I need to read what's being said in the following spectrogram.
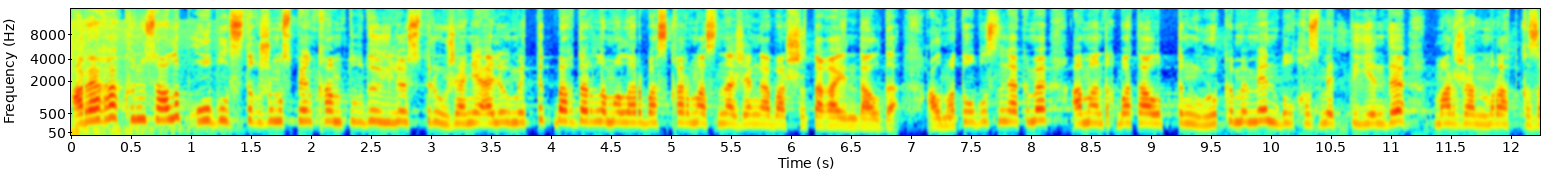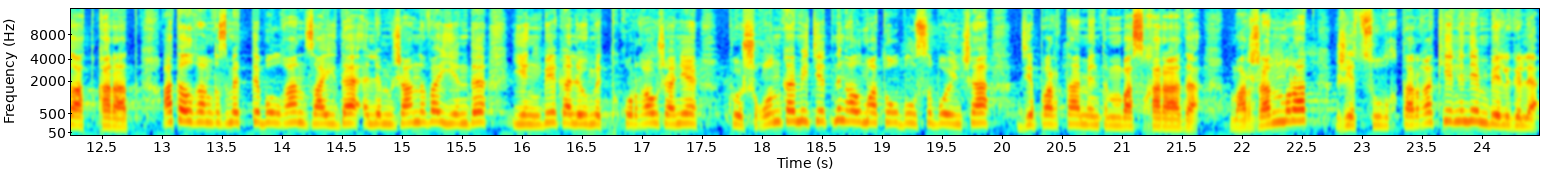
Араға күн салып, облыстық жұмыспен қамтуды үйлестіру және әлеуметтік бағдарламалар басқармасына жаңа басшы тағайындалды. Алматы облысының әкімі Амандық Баталыптың өкімімен бұл қызметті енді Маржан Мұратқызы атқарады. Аталған қызметте болған Зайда Ілімжанова енді еңбек әлеуметтік қорғау және көші-қон комитетінің Алматы облысы бойынша департаментін басқарады. Маржан Мұрат жетісулықтарға кеңінен белгілі.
